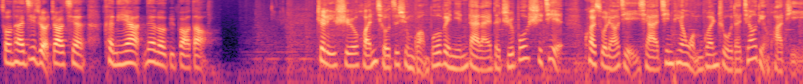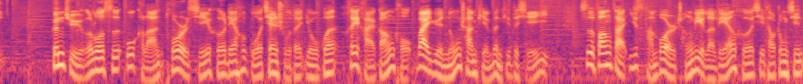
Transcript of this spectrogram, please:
总台记者赵倩，肯尼亚内罗毕报道。这里是环球资讯广播为您带来的直播世界，快速了解一下今天我们关注的焦点话题。根据俄罗斯、乌克兰、土耳其和联合国签署的有关黑海港口外运农产品问题的协议。四方在伊斯坦布尔成立了联合协调中心，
